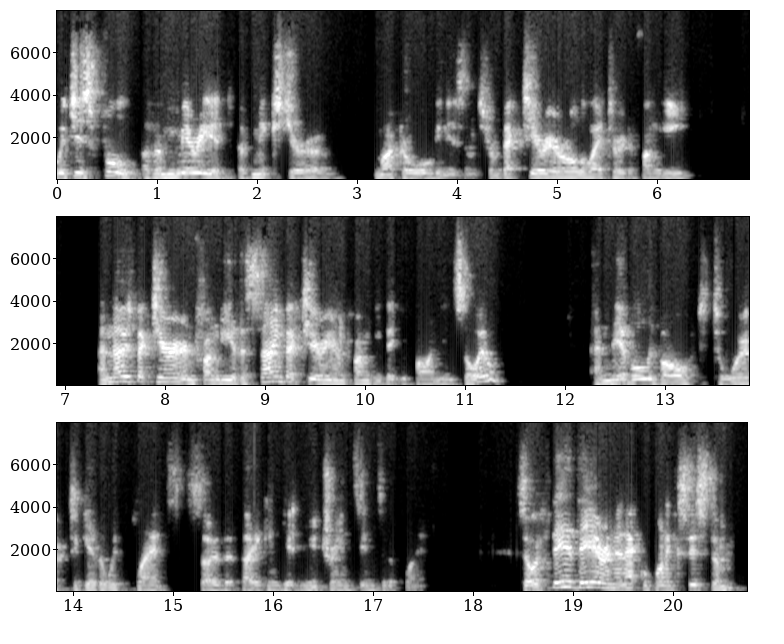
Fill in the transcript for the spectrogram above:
which is full of a myriad of mixture of microorganisms from bacteria all the way through to fungi. And those bacteria and fungi are the same bacteria and fungi that you find in soil. And they've all evolved to work together with plants so that they can get nutrients into the plant. So if they're there in an aquaponic system,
